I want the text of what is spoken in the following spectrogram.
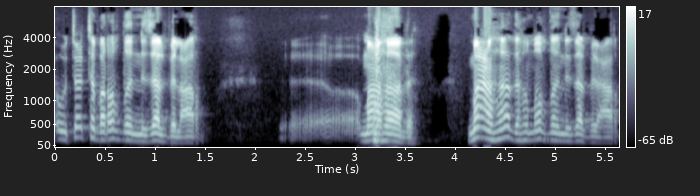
وتعتبر أفضل نزال في العرض. آه، مع هذا. مع هذا هم أفضل نزال في العرض.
